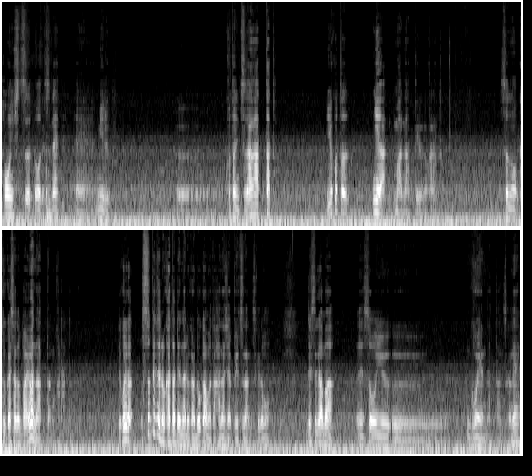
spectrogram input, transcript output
本質をですね、えー、見ることにつながったということには、まあ、なっているのかなと。その空海さんの場合はなったのかなと。でこれが全ての方でなるかどうかはまた話は別なんですけども。ですがまあそういうご縁だったんですかね。はい、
